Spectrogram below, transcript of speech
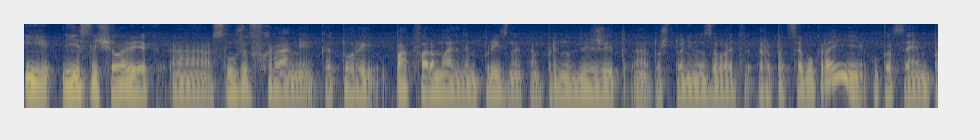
И если человек э, служит в храме, который по формальным признакам принадлежит э, то, что они называют РПЦ в Украине, УПЦ МП,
